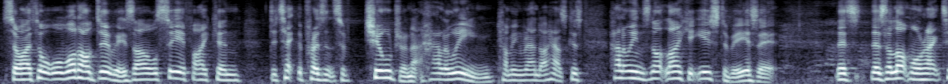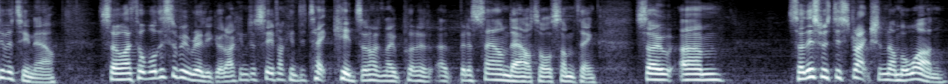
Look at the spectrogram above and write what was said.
So I thought, well, what I'll do is I'll see if I can detect the presence of children at Halloween coming around our house. Because Halloween's not like it used to be, is it? There's, there's a lot more activity now. So I thought, well, this would be really good. I can just see if I can detect kids and, I don't know, put a, a bit of sound out or something. So, um, so this was distraction number one.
